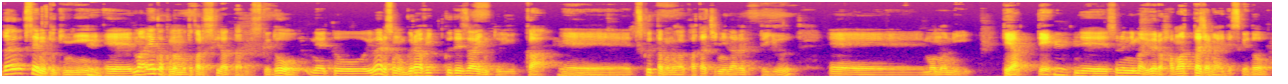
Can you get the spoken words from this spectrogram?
大学生の時に、うん。えーまあ、絵描くの元から好きだったんですけど、えっ、と、いわゆるそのグラフィックデザインというか、うん。えー作ったものが形になるっていう、えーものに出会って、うん。で、それにまあ、いわゆるハマったじゃないですけど、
